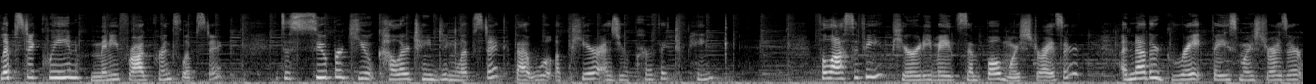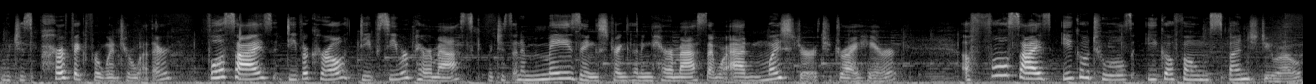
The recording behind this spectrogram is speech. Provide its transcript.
Lipstick Queen Mini Frog Prince Lipstick. It's a super cute color changing lipstick that will appear as your perfect pink. Philosophy Purity Made Simple Moisturizer, another great face moisturizer which is perfect for winter weather. Full-size DevaCurl Deep Sea Repair Mask, which is an amazing strengthening hair mask that will add moisture to dry hair. A full-size EcoTools EcoFoam Sponge Duo,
